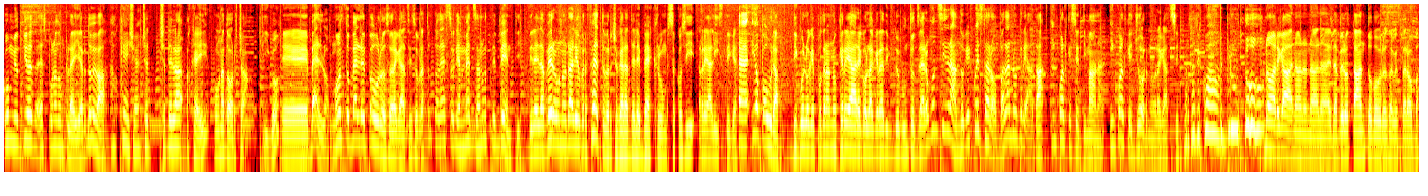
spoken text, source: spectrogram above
Oh mio Dio, è spawnato un player. Dove va? Ah, ok, c'è, c'è della... Ok, ho una torcia figo. E bello, molto bello e pauroso ragazzi Soprattutto adesso che è mezzanotte e 20 Direi davvero un orario perfetto per giocare a delle backrooms così realistiche. Eh, Io ho paura di quello che potranno creare con la Creative 2.0 Considerando che questa roba l'hanno creata in qualche settimana In qualche giorno ragazzi. Guardate qua, che brutto! No raga, no no no, no è davvero tanto paurosa questa roba.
